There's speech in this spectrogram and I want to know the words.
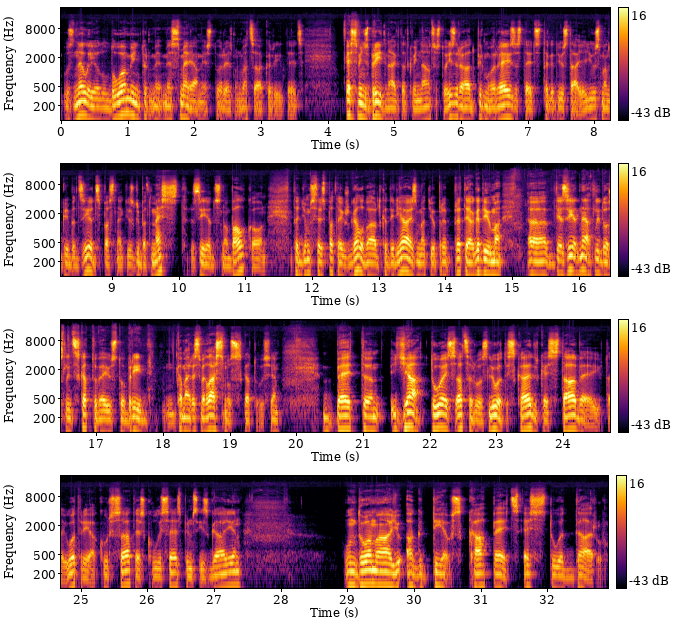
uz nelielu lomiņu. Tur mēs smējāmies toreiz. Man vecāki arī teica, Es viņus brīdināju, tad, kad viņi nāca uz to izrādi. Pirmo reizi es teicu, tagad jūs tā, ja jūs man gribat ziedus pasniegt, jūs gribat mest ziedus no balkona, tad jums es pateikšu galvārdu, kad ir jāizmet, jo pre, pretējā gadījumā uh, tie ziedi neatlidos līdz skatuvēju uz to brīdi, kamēr es vēl esmu uz skatuves. Ja. Bet um, jā, to es atceros ļoti skaidri, ka es stāvēju tajā otrajā kursā, tajās kulisēs pirms izgājiena. Un domāju, ak, Dievs, kāpēc es to daru?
